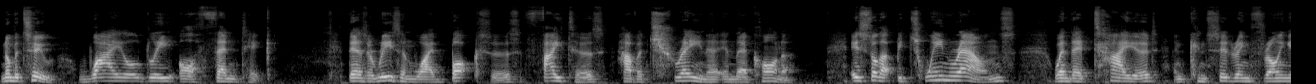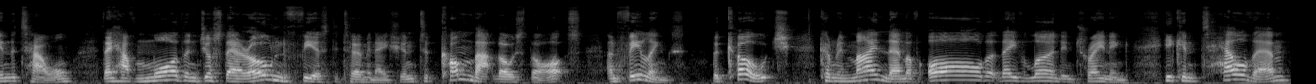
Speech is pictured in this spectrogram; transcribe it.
Number two, wildly authentic. There's a reason why boxers, fighters, have a trainer in their corner. It's so that between rounds, when they're tired and considering throwing in the towel, they have more than just their own fierce determination to combat those thoughts and feelings. The coach can remind them of all that they've learned in training. He can tell them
